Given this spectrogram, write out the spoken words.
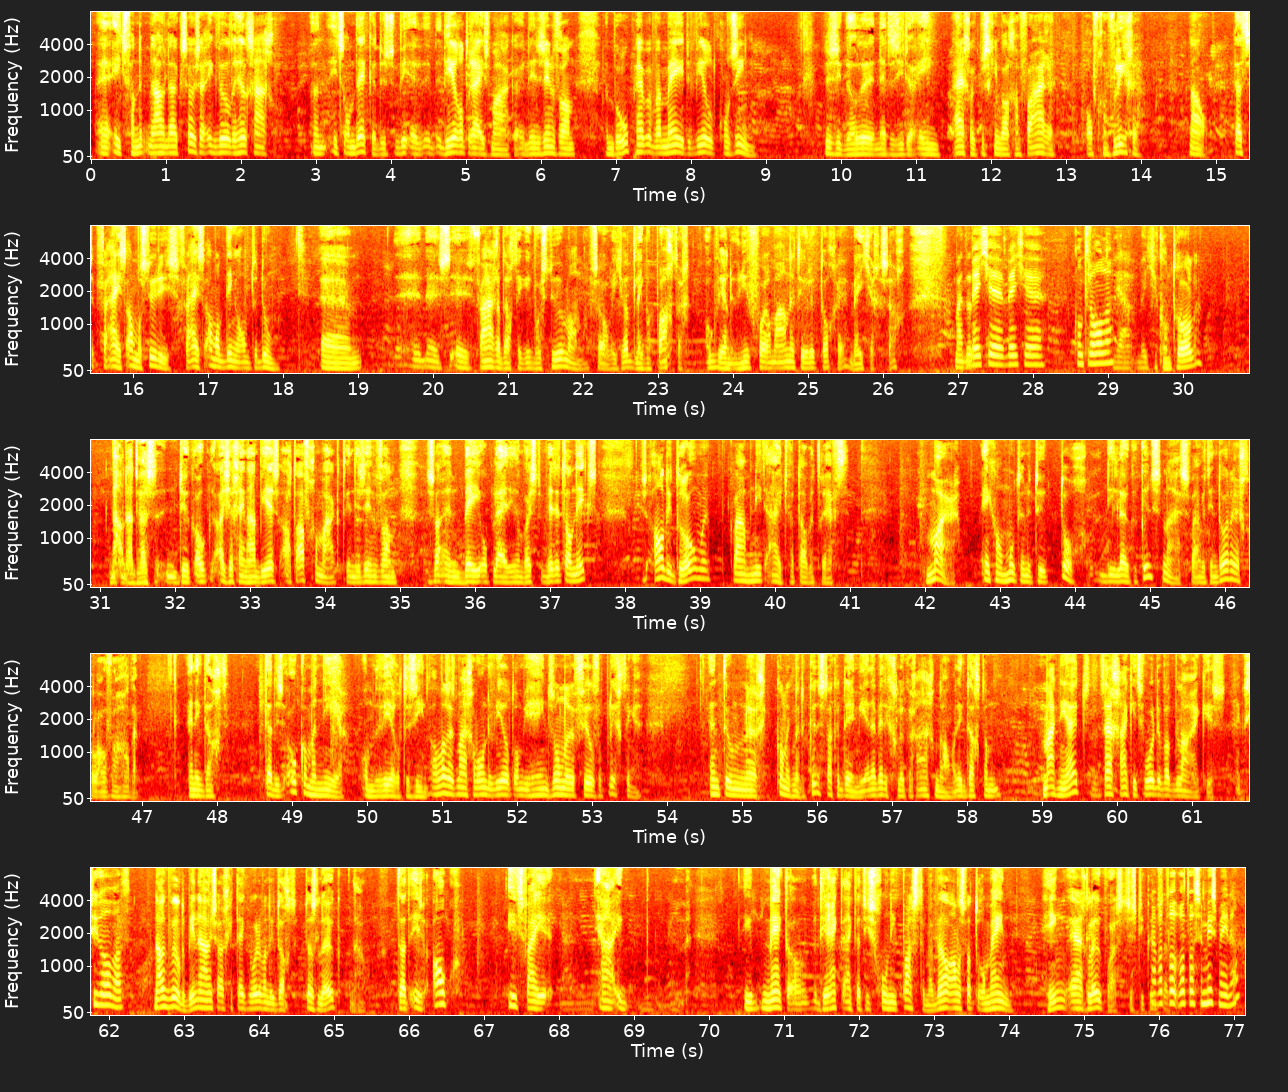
eh, iets van... Nou, laat ik zo zeggen, ik wilde heel graag een, iets ontdekken. Dus we- eh, wereldreis maken. In de zin van een beroep hebben waarmee je de wereld kon zien. Dus ik wilde, net als iedereen, eigenlijk misschien wel gaan varen of gaan vliegen. Nou, dat is- vereist allemaal studies, vereist allemaal dingen om te doen. Ehm, varen dacht ik, ik word stuurman of zo, weet je wat? Dat leek me prachtig. Ook weer een uniform aan natuurlijk, toch? Hè? Een beetje gezag. Maar dat, Beetje, beetje controle? ja, een beetje controle. Nou, dat was natuurlijk ook, als je geen HBS had afgemaakt... in de zin van een B-opleiding, dan was, het- werd het al niks. Dus al die dromen kwamen niet uit wat dat betreft. Maar ik ontmoette natuurlijk toch die leuke kunstenaars... waar we het in Dordrecht al over hadden. En ik dacht, dat is ook een manier om de wereld te zien. Al was het maar gewoon de wereld om je heen zonder veel verplichtingen. En toen eh, kon ik naar de kunstacademie en daar werd ik gelukkig aangenomen. En ik dacht, dan maakt niet uit, daar ga ik iets worden wat belangrijk is. Ik zie wel wat. Nou, ik wilde binnenhuisarchitect worden, want ik dacht, dat is leuk. Nou, dat is ook iets waar je... Ja, ik, ik merkte al direct eigenlijk dat die schoen niet paste. Maar wel alles wat eromheen hing erg leuk was. Dus die Maar kunst... wat, wat, wat was er mis mee dan?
